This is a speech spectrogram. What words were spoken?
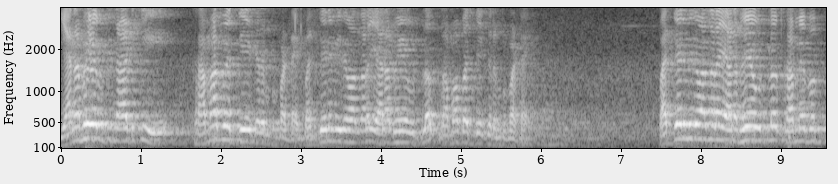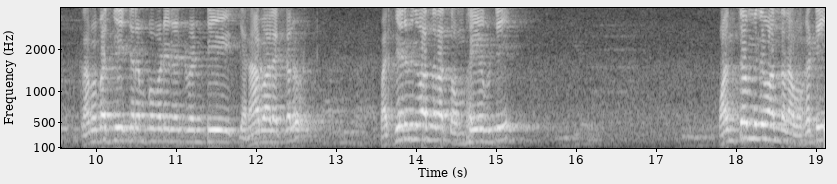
ఎనభై ఒకటి నాటికి క్రమబద్ధీకరింపబడ్డాయి. పద్దెనిమిది వందల ఎనభై ఒకటిలో క్రమబద్ధీకరింపబడ్డాయి. పద్దెనిమిది వందల ఎనభై ఒకటిలో క్రమ క్రమబద్ధీకరింపబడినటువంటి జనాభా లెక్కలు పద్దెనిమిది వందల తొంభై ఒకటి పంతొమ్మిది వందల ఒకటి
